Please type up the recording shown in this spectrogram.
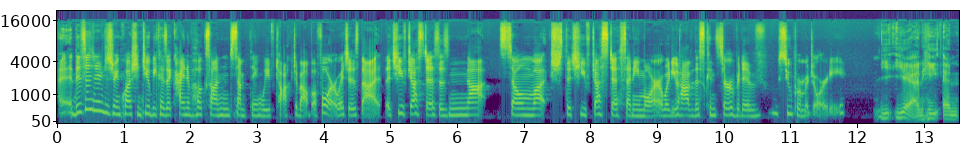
Uh, this is an interesting question, too, because it kind of hooks on something we've talked about before, which is that the Chief Justice is not so much the Chief Justice anymore when you have this conservative supermajority. Yeah, and he and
